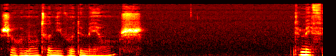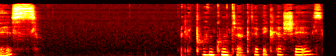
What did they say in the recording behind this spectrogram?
Je remonte au niveau de mes hanches, de mes fesses de contact avec la chaise.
